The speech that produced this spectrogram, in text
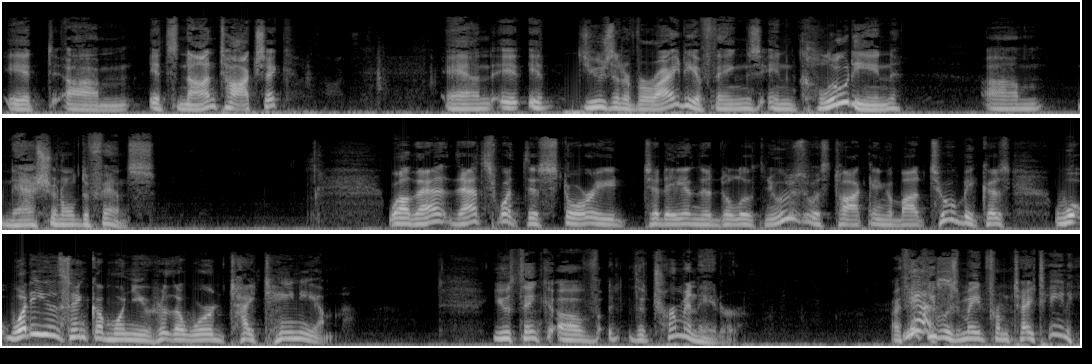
It um, it's non-toxic, and it, it's used in a variety of things, including um, national defense. Well, that that's what this story today in the Duluth News was talking about too. Because w- what do you think of when you hear the word titanium? You think of the Terminator. I think yes. he was made from titanium.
